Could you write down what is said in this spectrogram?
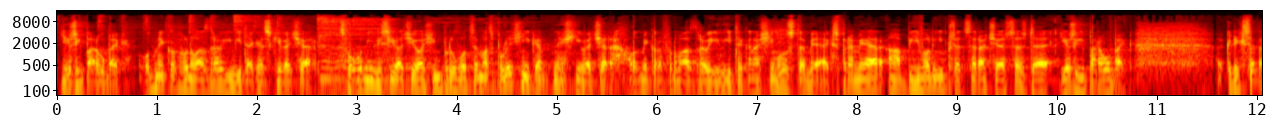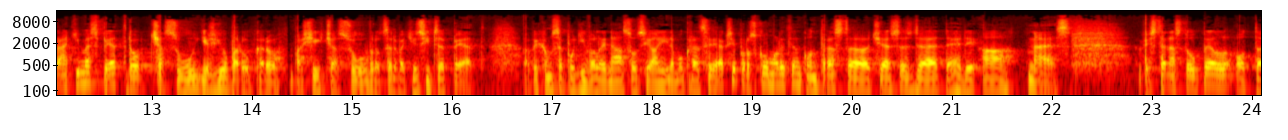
Jiří Paroubek. Od mikrofonu vás zdraví Vítek, hezký večer. Svobodný vysílač je vaším průvodcem a společníkem dnešní večer. Od mikrofonu vás zdraví Vítek a naším hostem je ex-premiér a bývalý předseda ČSSD Jiří Paroubek. Když se vrátíme zpět do časů Jiřího Paroubka, do vašich časů v roce 2005, abychom se podívali na sociální demokracii, jak si proskoumali ten kontrast eh, ČSSD tehdy a dnes. Vy jste nastoupil od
